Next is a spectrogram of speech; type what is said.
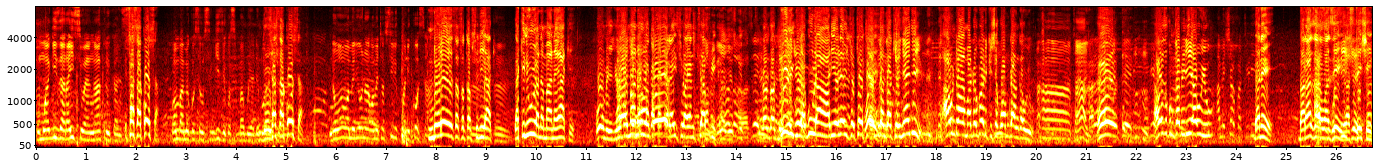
kumwagiza rais wa Young Africans Sasa kosa, kwamba amekosa usingizi kwa sababu ya demo. sasa kosa Ndio wao wameliona wametafsiri kuwa ni kosa. Ndio yeye sasa tafsiri yake, mm. lakini huyu ana maana yake. Wewe Na umeijuaje? maana huyu akapata rais wa Young Africa. Mganga Hili gula alielewi chochote. Wewe mganga kienyeji au ndo ya madogoli kisha kwa mganga huyu? Ah, tayari. Eh, hawezi kumtabiria huyu. Ameshafuatilia. Bane, baraza la wazee la station.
